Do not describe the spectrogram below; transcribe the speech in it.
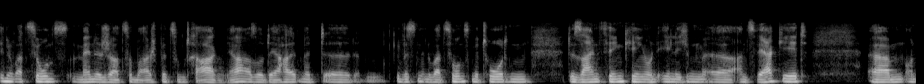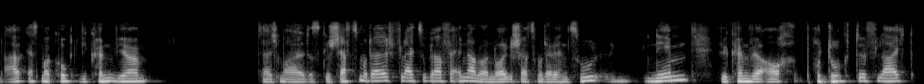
Innovationsmanager zum Beispiel zum Tragen, ja, also der halt mit äh, gewissen Innovationsmethoden, Design Thinking und ähnlichem äh, ans Werk geht ähm, und erstmal guckt, wie können wir sag ich mal, das Geschäftsmodell vielleicht sogar verändern oder neue Geschäftsmodelle hinzunehmen. Wie können wir auch Produkte vielleicht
